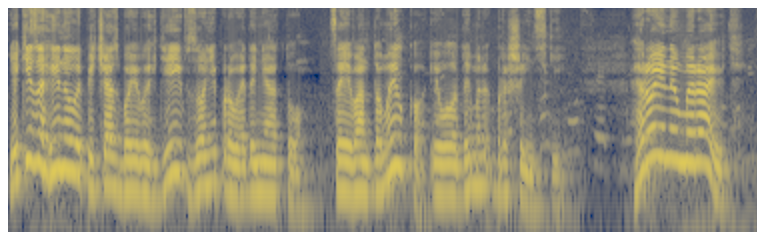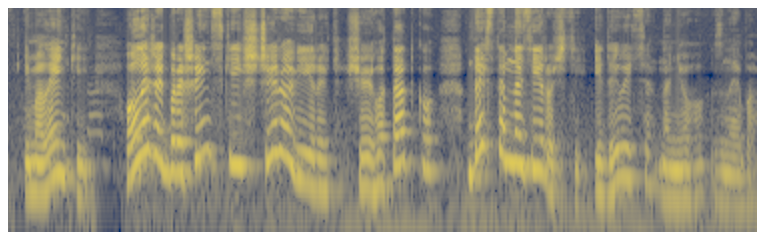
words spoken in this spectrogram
які загинули під час бойових дій в зоні проведення АТО. Це Іван Томилко і Володимир Брешинський. Герої не вмирають, і маленький Олежик Брешинський щиро вірить, що його татко десь там на зірочці і дивиться на нього з неба.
